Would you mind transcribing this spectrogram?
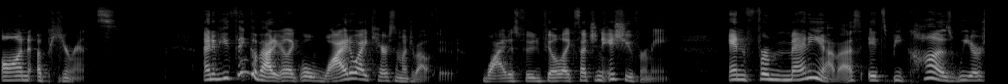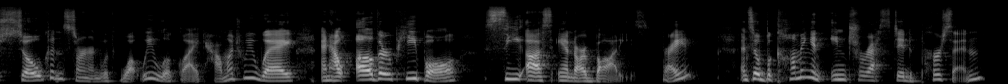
on appearance. And if you think about it, you're like, well, why do I care so much about food? Why does food feel like such an issue for me? And for many of us, it's because we are so concerned with what we look like, how much we weigh, and how other people see us and our bodies, right? And so becoming an interested person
